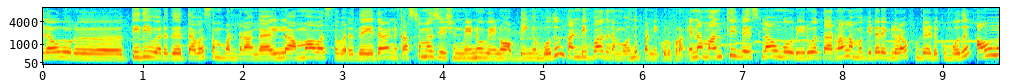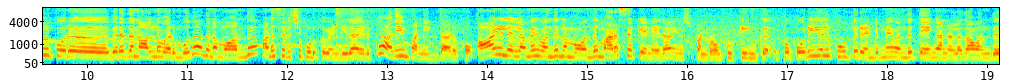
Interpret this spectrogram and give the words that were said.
ஏதாவது ஒரு திதி வருது தவசம் பண்ணுறாங்க இல்லை அமாவாசை வருது. ஏதாவது எனக்கு கஸ்டமைசேஷன் மெனு வேணும். அப்படிங்கும்போது கண்டிப்பாக அதை நம்ம வந்து பண்ணி கொடுக்குறோம். ஏன்னா மந்த்லி பேஸில் அவங்க ஒரு இருபத்தாறு நாள் நம்ம கிட்ட ரெகுலராக ஃபுட் எடுக்கும்போது அவங்களுக்கு ஒரு விரத நாள்னு வரும்போது அதை நம்ம வந்து அனுசரித்து கொடுக்க வேண்டியதாக இருக்குது அதையும் பண்ணிட்டு தான் இருக்கும். ஆயில் எல்லாமே வந்து நம்ம வந்து மரசக்கெண்ணெய் தான் யூஸ் பண்ணுறோம் குக்கிங்க்கு இப்போ பொரியல் கூட்டு ரெண்டுமே வந்து தேங்காய் எண்ணெயில் தான் வந்து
